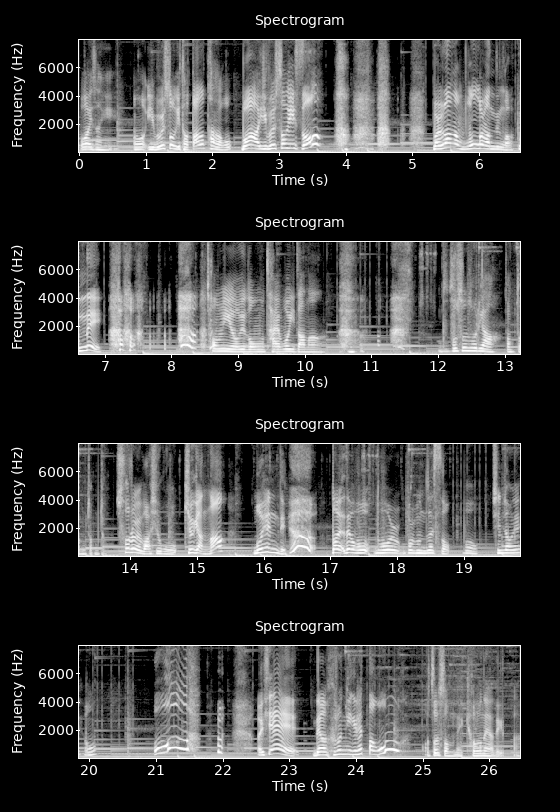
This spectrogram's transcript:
뭐가 이상해? 어? 이불 속이 더 따뜻하다고? 뭐야 이불 속에 있어? 말랑한 무언가를 만든 거야. 근데 점이 여기 너무 잘 보이잖아. 무슨 소리야? 점점점점. 술을 마시고 기억이 안 나? 뭐 했는데? 나 내가 뭐뭘뭘 뭘 먼저 했어? 뭐 진정해? 어? 오! 아, 쉣! 내가 그런 얘기를 했다고? 어쩔 수 없네. 결혼해야 되겠다.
